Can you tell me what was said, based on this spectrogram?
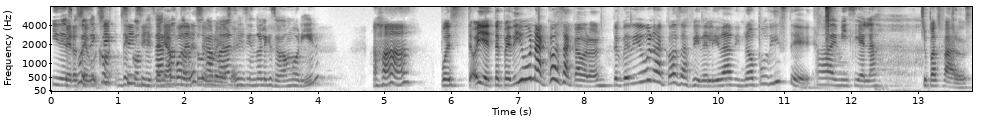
Y pero después de, seguro- co- sí, de sí, sí, confesar, tenía lo poderes, tortura más diciéndole que se va a morir. Ajá. Pues, oye, te pedí una cosa, cabrón. Te pedí una cosa, fidelidad, y no pudiste. Ay, mi ciela. Chupas faros.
